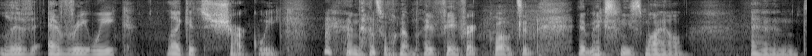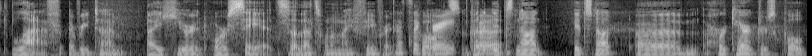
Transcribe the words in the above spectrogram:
live every week like it's Shark Week, and that's one of my favorite quotes. It it makes me smile and laugh every time I hear it or say it. So that's one of my favorite. That's a quotes. great But quote. it's not it's not um, her character's quote.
